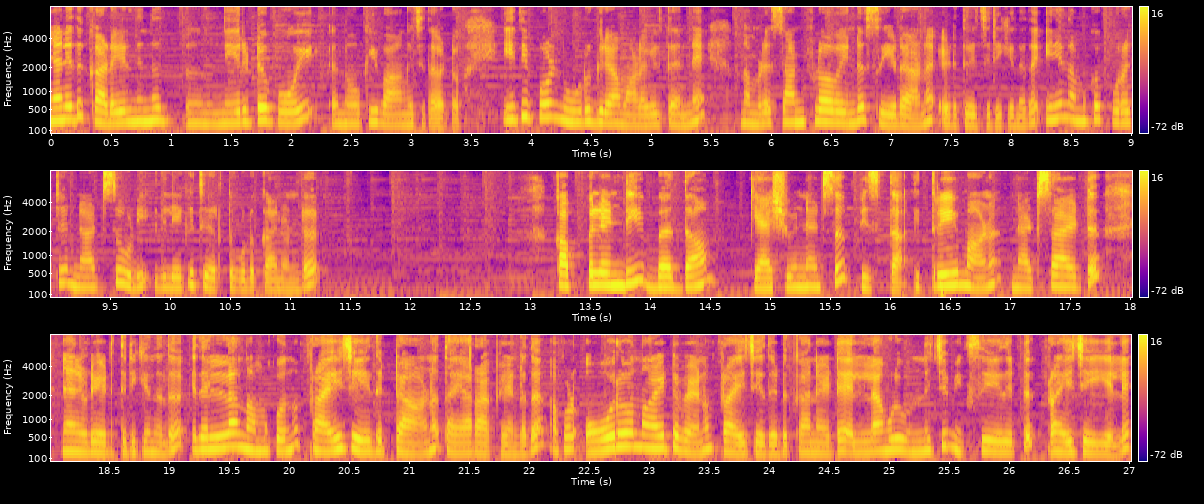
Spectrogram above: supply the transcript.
ഞാനിത് കടയിൽ നിന്ന് നേരിട്ട് പോയി നോക്കി വാങ്ങിച്ചത് കേട്ടോ. ഇതിപ്പോൾ നൂറ് ഗ്രാം അളവിൽ തന്നെ നമ്മുടെ സൺഫ്ലവറിന്റെ സീഡാണ് എടുത്തു വെച്ചിരിക്കുന്നത്. ഇനി നമുക്ക് കുറച്ച് നട്ട്സ് കൂടി ഇതിലേക്ക് ചേർത്ത് കൊടുക്കാനുണ്ട്. കപ്പലണ്ടി ബദാം കാഷ്യൂ നട്ട്സ് പിസ്ത ഇത്രയുമാണ് നട്ട്സായിട്ട് ഞാനിവിടെ എടുത്തിരിക്കുന്നത്. ഇതെല്ലാം നമുക്കൊന്ന് ഫ്രൈ ചെയ്തിട്ടാണ് തയ്യാറാക്കേണ്ടത്. അപ്പോൾ ഓരോന്നായിട്ട് വേണം ഫ്രൈ ചെയ്തെടുക്കാനായിട്ട്. എല്ലാം കൂടി ഒന്നിച്ച് മിക്സ് ചെയ്തിട്ട് ഫ്രൈ ചെയ്യല്ലേ?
